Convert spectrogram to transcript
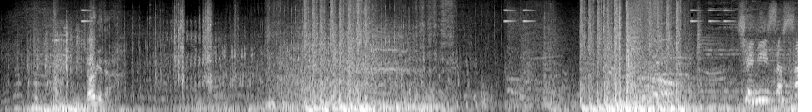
아우쇼 저기다. 재미있었어?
